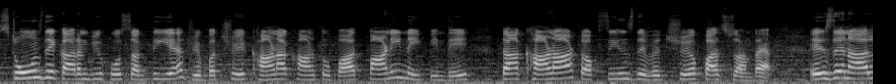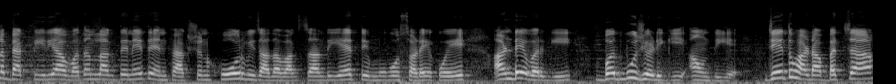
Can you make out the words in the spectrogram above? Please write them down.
ਸਟੋਨਸ ਦੇ ਕਾਰਨ ਵੀ ਹੋ ਸਕਦੀ ਹੈ। ਜੇ ਬੱਚੇ ਖਾਣਾ ਖਾਣ ਤੋਂ ਬਾਅਦ ਪਾਣੀ ਨਹੀਂ ਪੀਂਦੇ ਤਾਂ ਖਾਣਾ ਟੌਕਸਿਨਸ ਦੇ ਵਿੱਚ ਫਸ ਜਾਂਦਾ ਹੈ। ਇਸ ਦੇ ਨਾਲ ਬੈਕਟੀਰੀਆ ਵਧਣ ਲੱਗਦੇ ਨੇ ਤੇ ਇਨਫੈਕਸ਼ਨ ਹੋਰ ਵੀ ਜ਼ਿਆਦਾ ਵੱਧ ਜਾਂਦੀ ਹੈ ਤੇ ਮੂੰਹੋਂ ਸੜੇ ਹੋਏ ਅੰਡੇ ਵਰਗੀ ਬਦਬੂ ਜਿਹੜੀ ਕੀ ਆਉਂਦੀ ਹੈ। ਜੇ ਤੁਹਾਡਾ ਬੱਚਾ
